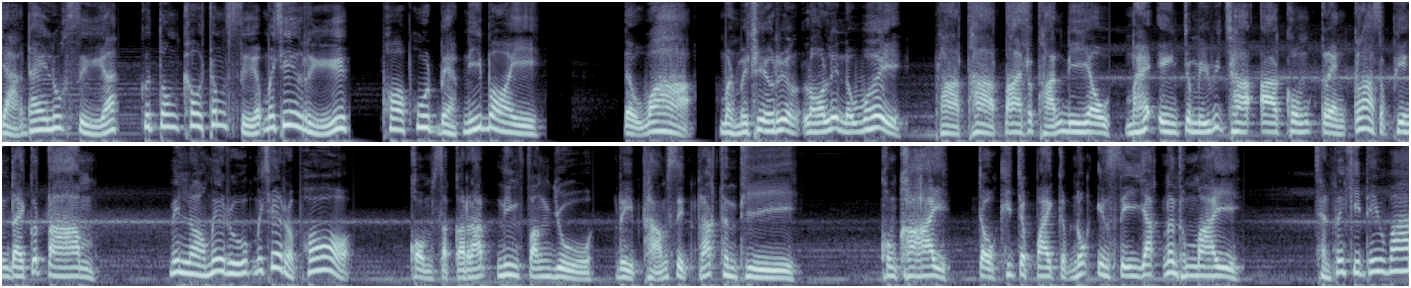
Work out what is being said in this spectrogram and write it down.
อยากได้ลูกเสือก็ต้องเข้าถ้ำเสือไม่ใช่หรือ พ่อพูดแบบนี้บ่อย แต่ว่ามันไม่ใช่เรื่องล้อเล่นนะเว้ยพลาดท่าตายสถานเดียว แม้เองจะมีวิชาอาคมแกร่งกล้าสักเพียงใดก็ตาม ไม่ลองไม่รู้ไม่ใช่หรอพ่อ คมสักรัตนิ่งฟังอยู่ รีบถามสิทธิ์รักทันที คมคาย เจ้าคิดจะไปกับนกอินทรียักษ์นั่นทำไม ฉันเพิ่งคิดได้ว่า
